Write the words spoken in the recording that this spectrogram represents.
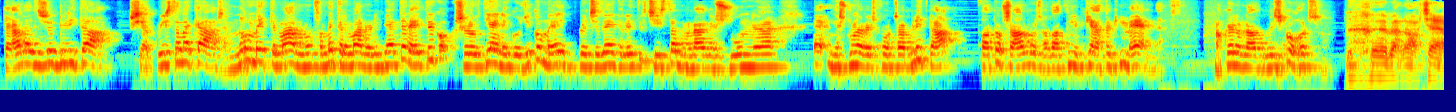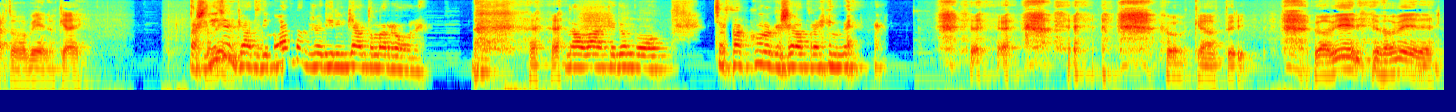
che ha la disabilità si acquista una casa, non mette mano, non fa mettere mano all'impianto elettrico, se lo tiene così com'è, il precedente elettricista non ha nessun, eh, nessuna responsabilità, fatto salvo se ha fatto un impianto di merda. Ma quello è un altro discorso. Beh, no, certo, va bene, ok. Ma si va dice impianto di merda bisogna dire impianto marrone. no, va che dopo c'è qualcuno che se la prende. oh, caperi. Va bene, va bene.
